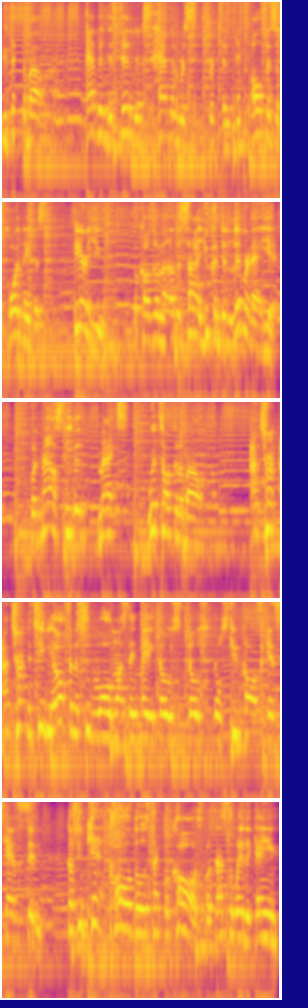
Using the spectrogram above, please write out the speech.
You think about having defenders, having receivers, and, and offensive coordinators fear you because on the other side you can deliver that hit. But now, Stephen, Max, we're talking about. I turned I turned the TV off in the Super Bowl once they made those those those few calls against Kansas City because you can't call those type of calls. But that's the way the game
